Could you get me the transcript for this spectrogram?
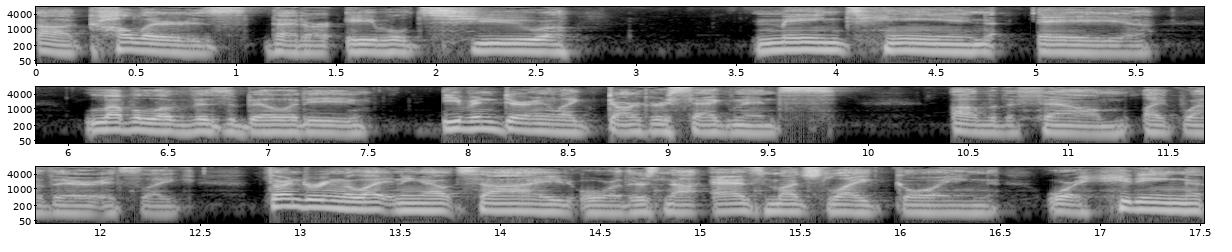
uh, colors that are able to maintain a level of visibility even during like darker segments of the film, like whether it's like thundering or lightning outside, or there's not as much light going or hitting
